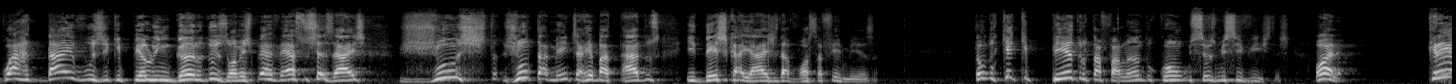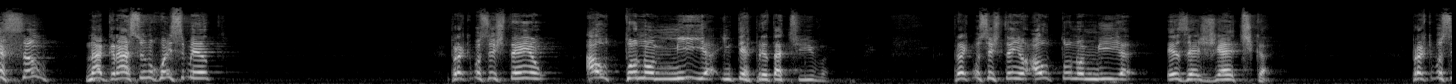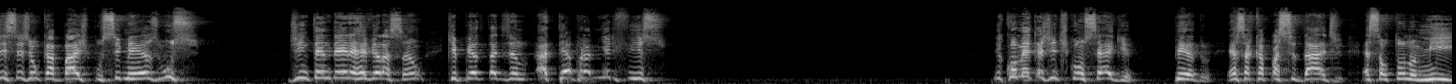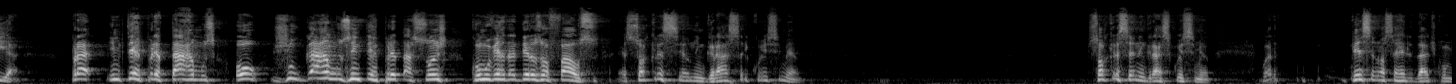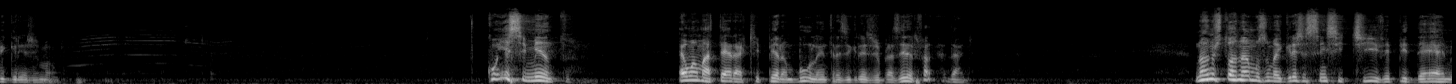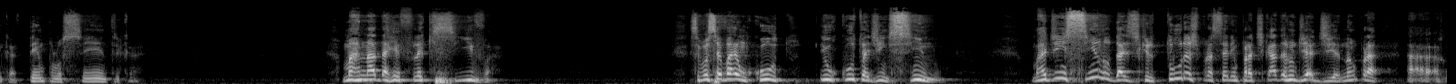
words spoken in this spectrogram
guardai-vos de que pelo engano dos homens perversos sejais just, juntamente arrebatados e descaiais da vossa firmeza. Então, do que que Pedro está falando com os seus missivistas? Olha, cresçam na graça e no conhecimento, para que vocês tenham autonomia interpretativa, para que vocês tenham autonomia exegética para que vocês sejam capazes por si mesmos de entenderem a revelação que Pedro está dizendo, até para mim é difícil. E como é que a gente consegue, Pedro, essa capacidade, essa autonomia para interpretarmos ou julgarmos interpretações como verdadeiras ou falsas? É só crescendo em graça e conhecimento. Só crescendo em graça e conhecimento. Agora, Pense na nossa realidade como igreja, irmão. Conhecimento é uma matéria que perambula entre as igrejas brasileiras? Fala a verdade. Nós nos tornamos uma igreja sensitiva, epidérmica, templocêntrica, mas nada reflexiva. Se você vai a um culto, e o culto é de ensino, mas de ensino das escrituras para serem praticadas no dia a dia, não para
